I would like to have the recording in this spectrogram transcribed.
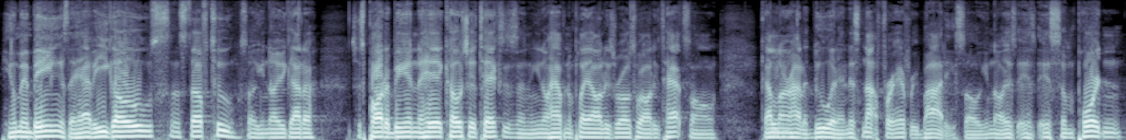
human beings. They have egos and stuff too. So, you know, you got to, just part of being the head coach at Texas and, you know, having to play all these roles with all these hats on, got to learn mm-hmm. how to do it. And it's not for everybody. So, you know, it's, it's, it's important.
